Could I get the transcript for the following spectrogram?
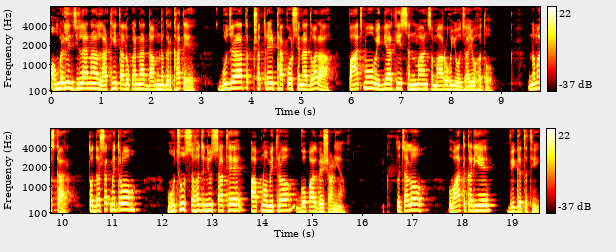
અમરેલી જિલ્લાના લાઠી તાલુકાના દામનગર ખાતે ગુજરાત ક્ષત્રિય ઠાકોર સેના દ્વારા પાંચમો વિદ્યાર્થી સન્માન સમારોહ યોજાયો હતો. નમસ્કાર. તો દર્શક મિત્રો, હું છું સહજ ન્યૂઝ સાથે આપનો મિત્ર ગોપાલ ભેસાણિયા. તો ચાલો વાત કરીએ વિગતથી.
